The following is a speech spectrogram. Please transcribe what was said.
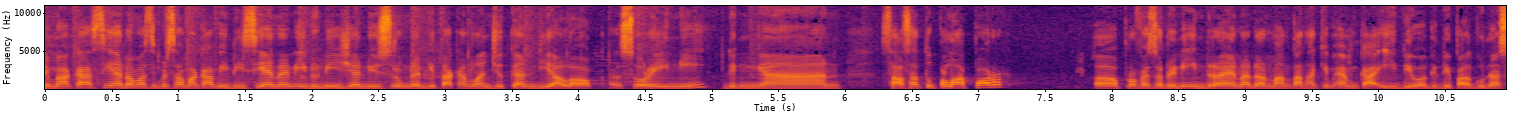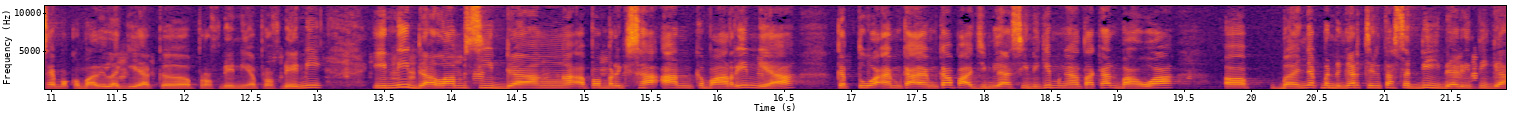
Terima kasih Anda masih bersama kami di CNN Indonesia Newsroom dan kita akan lanjutkan dialog sore ini dengan salah satu pelapor uh, Profesor Denny Indrayana dan mantan Hakim MKI Dewa Gede Palguna. Saya mau kembali lagi ya ke Prof Denny ya. Prof Denny, ini dalam sidang pemeriksaan kemarin ya, Ketua MKMK Pak Jimli Asidiki mengatakan bahwa uh, banyak mendengar cerita sedih dari tiga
